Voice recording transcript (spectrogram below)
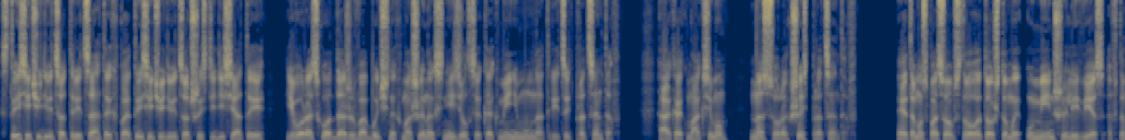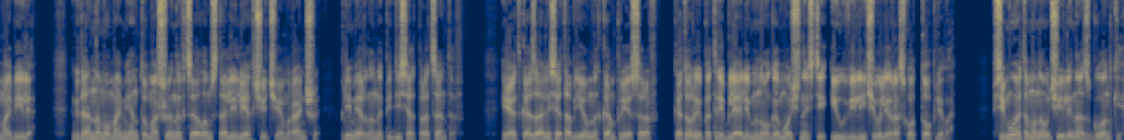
С 1930-х по 1960-е его расход даже в обычных машинах снизился как минимум на 30%, а как максимум на 46%. Этому способствовало то, что мы уменьшили вес автомобиля. К данному моменту машины в целом стали легче, чем раньше, примерно на 50%, и отказались от объемных компрессоров, которые потребляли много мощности и увеличивали расход топлива. Всему этому научили нас гонки.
